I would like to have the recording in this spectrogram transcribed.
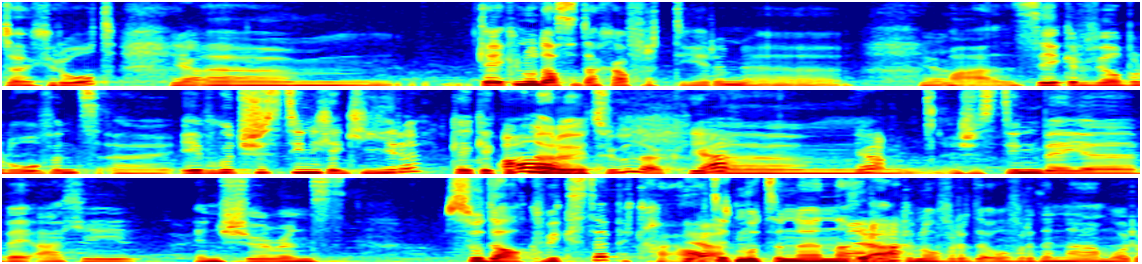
te groot. Ja. Ehm, kijken hoe dat ze dat gaat verteren. eh, ja. maar zeker veelbelovend. Uh, evengoed Justine Gekieren, kijk ik ook oh, naar uit. natuurlijk. Ja. Ehm, Ja. Justine bij, eh, bij AG Insurance Soudal Quickstep. Ik ga Ja. altijd moeten eh, nadenken Ja. over, de, over de naam hoor.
